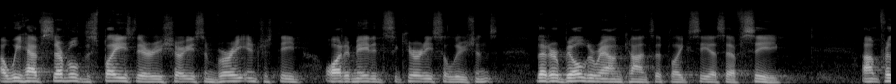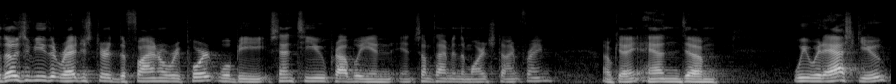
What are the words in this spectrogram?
Uh, we have several displays there to show you some very interesting automated security solutions that are built around concepts like CSFC. Um, for those of you that registered, the final report will be sent to you probably in, in sometime in the March timeframe. Okay, and um, we would ask you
